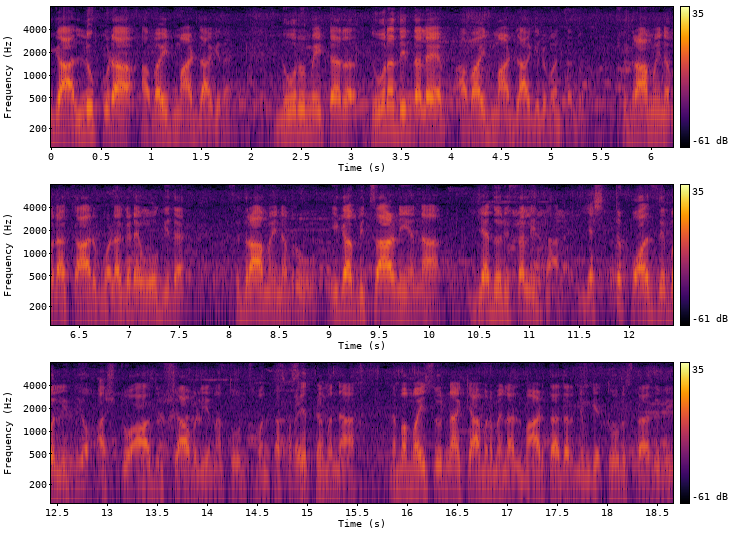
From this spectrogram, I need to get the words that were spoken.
ಈಗ ಅಲ್ಲೂ ಕೂಡ ಅವಾಯ್ಡ್ ಮಾಡಲಾಗಿದೆ. ನೂರು ಮೀಟರ್ ದೂರದಿಂದಲೇ ಅವಾಯ್ಡ್ ಮಾಡಲಾಗಿರುವಂಥದ್ದು. ಸಿದ್ದರಾಮಯ್ಯನವರ ಕಾರ್ ಒಳಗಡೆ ಹೋಗಿದೆ. ಸಿದ್ದರಾಮಯ್ಯನವರು ಈಗ ವಿಚಾರಣೆಯನ್ನು ಎದುರಿಸಲಿದ್ದಾರೆ. ಎಷ್ಟು ಪಾಸಿಬಲ್ ಇದೆಯೋ ಅಷ್ಟು ಆ ದೃಶ್ಯಾವಳಿಯನ್ನು ತೋರಿಸುವಂಥ ಪ್ರಯತ್ನವನ್ನ ನಮ್ಮ ಮೈಸೂರಿನ ಕ್ಯಾಮ್ರಾಮನ್ ಅಲ್ಲಿ ಮಾಡ್ತಾ ಇದ್ದಾರೆ, ನಿಮಗೆ ತೋರಿಸ್ತಾ ಇದ್ದೀವಿ.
